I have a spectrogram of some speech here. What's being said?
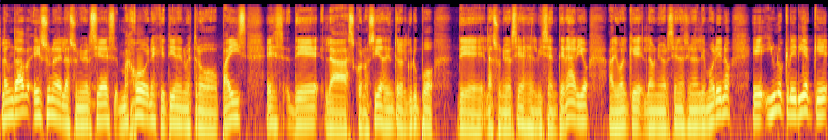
La UNDAV es una de las universidades más jóvenes que tiene nuestro país, es de las conocidas dentro del grupo de las universidades del Bicentenario, al igual que la Universidad Nacional de Moreno, eh, y uno creería que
